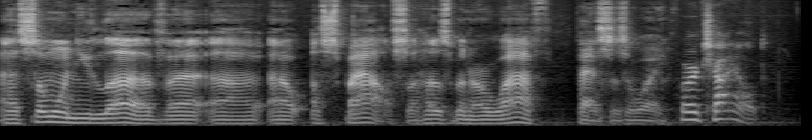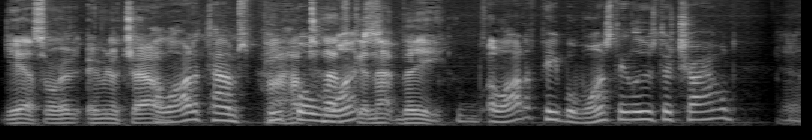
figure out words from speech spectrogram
Uh, someone you love, uh, uh, a spouse, a husband or wife passes away. Or a child. Yes, or even a child. A lot of times people How tough once can that be? a lot of people once they lose their child, Yeah.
